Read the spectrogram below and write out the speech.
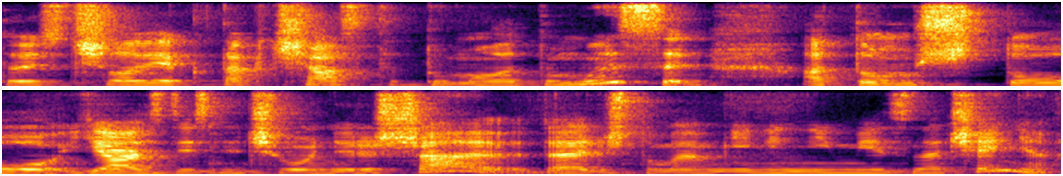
То есть человек так часто думал эту мысль о том, что я здесь ничего не решаю, да, или что мое мнение не имеет значения,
